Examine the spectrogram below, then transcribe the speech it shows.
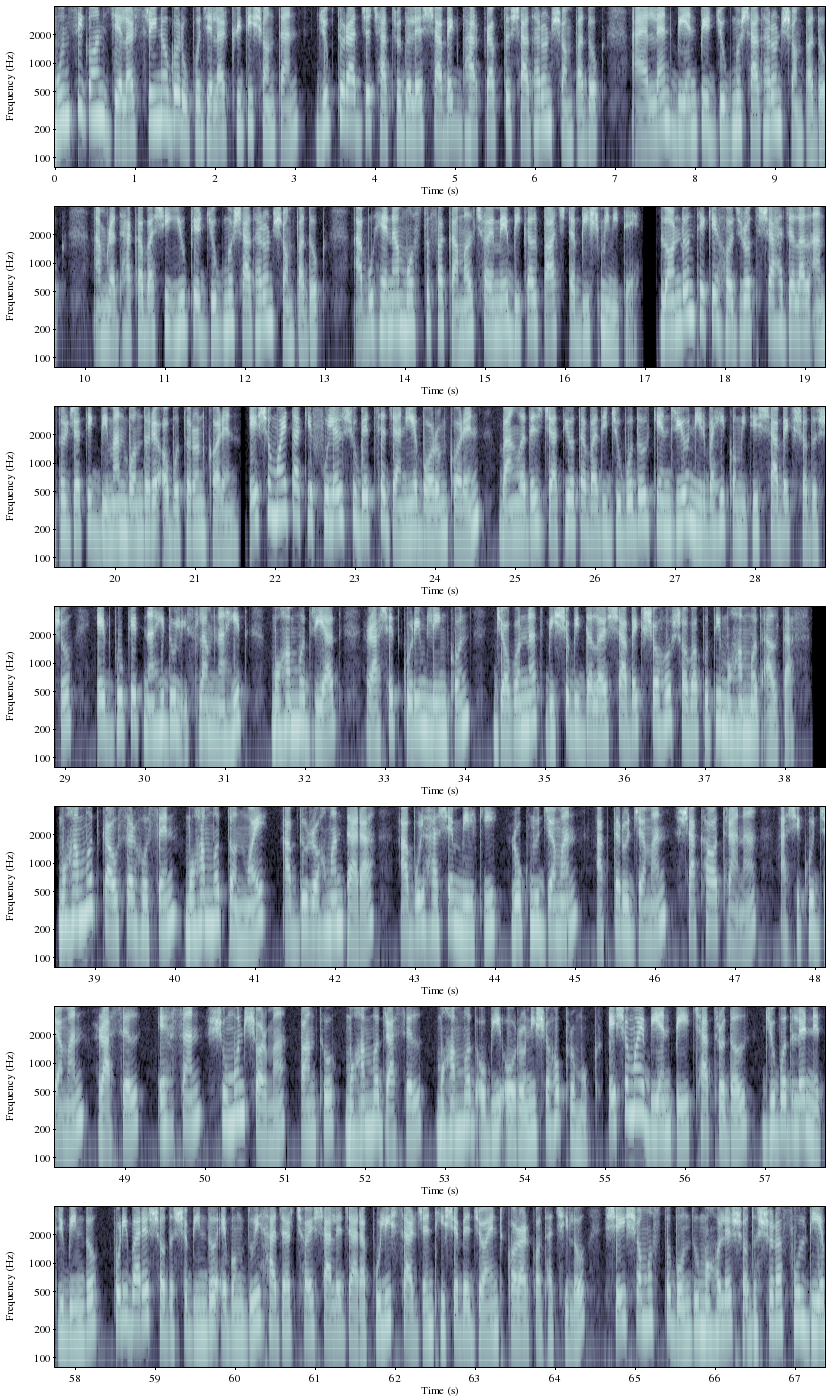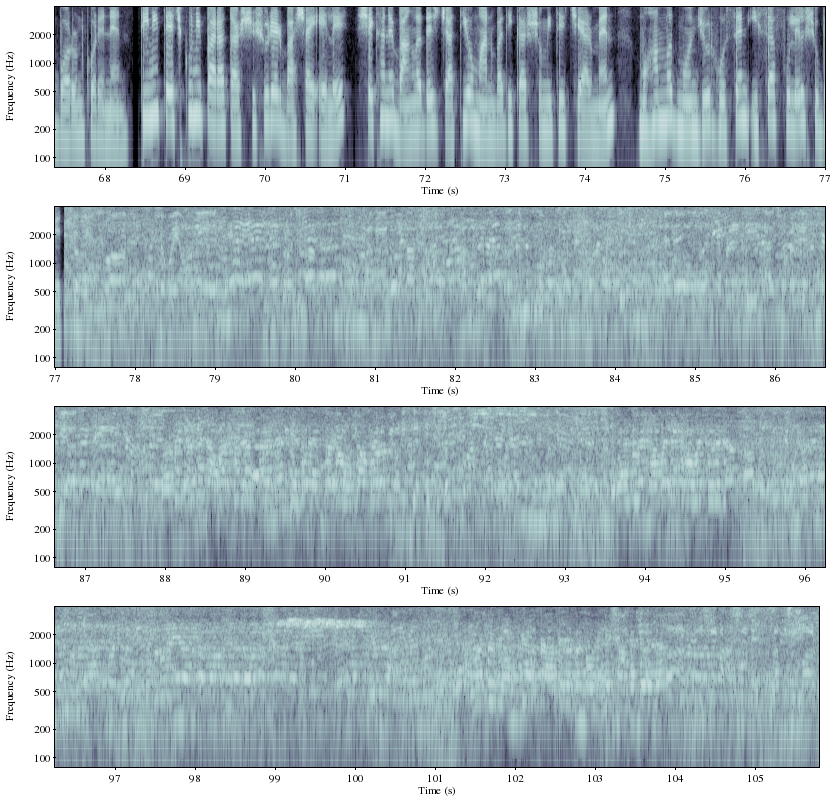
মুন্সীগঞ্জ জেলার শ্রীনগর উপজেলার কৃতি সন্তান, যুক্তরাজ্য ছাত্রদলের সাবেক ভারপ্রাপ্ত সাধারণ সম্পাদক, আয়ারল্যান্ড বিএনপির যুগ্ম সাধারণ সম্পাদক, আমরা ঢাকাবাসী ইউকের যুগ্ম সাধারণ সম্পাদক, আবু হেনা মোস্তফা কামাল ছয় মে বিকাল পাঁচটা বিশ মিনিটে। লন্ডন থেকে হজরত শাহজালাল আন্তর্জাতিক বিমানবন্দরে অবতরণ করেন। এ সময় তাকে ফুলেল শুভেচ্ছা জানিয়ে বরণ করেন বাংলাদেশ জাতীয়তাবাদী যুবদল কেন্দ্রীয় নির্বাহী কমিটির সাবেক সদস্য এডভোকেট নাহিদুল ইসলাম নাহিদ, মোহাম্মদ রিয়াদ, রাশেদ করিম লিঙ্কন, জগন্নাথ বিশ্ববিদ্যালয়ের সাবেক সহ সভাপতি মোহাম্মদ আলতাফ। মোহাম্মদ কাউসার হোসেন, মোহাম্মদ তন্ময়, আব্দুর রহমান তারা, আবুল হাশেম মিল্কি, রুকনুজ্জামান আক্তারুজ্জামান শাখাওয়াত রানা আশিকুজ্জামান রাসেল এহসান, সুমন শর্মা, পান্থ, মোহাম্মদ রাসেল, মোহাম্মদ ওবি ও রনিসহ প্রমুখ। এ সময় বিএনপি, ছাত্রদল, যুবদলের নেতৃবৃন্দ, পরিবারের সদস্যবৃন্দ এবং দুই হাজার ছয় সালে যারা পুলিশ সার্জেন্ট হিসেবে জয়েন্ট করার কথা ছিল, সেই সমস্ত বন্ধু মহলের সদস্যরা ফুল দিয়ে বরণ করে নেন। তিনি তেজকুনিপাড়া তার শ্বশুরের বাসায় এলে, সেখানে বাংলাদেশ জাতীয় মানবাধিকার সমিতির চেয়ারম্যান মোহাম্মদ মঞ্জুর হোসেন ইসা ফুলেল শুভেচ্ছা জানান। করার জন্য আসছে। আমি অত্যন্ত আনন্দিত এই দিনের কথা মনে থাকবে এবং অ্যাপারেন্টলি সকালে আমি অনেক ব্যস্ত ছিল। তারপরে ব্যস্ত মাঝে আমাকে সময় দেওয়ার জন্য আহ, ধন্যবাদ জ্ঞাপন করছি। আহ, আপনারা তো উনিশশো একাত্তর সালে ছাব্বিশে মার্চ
